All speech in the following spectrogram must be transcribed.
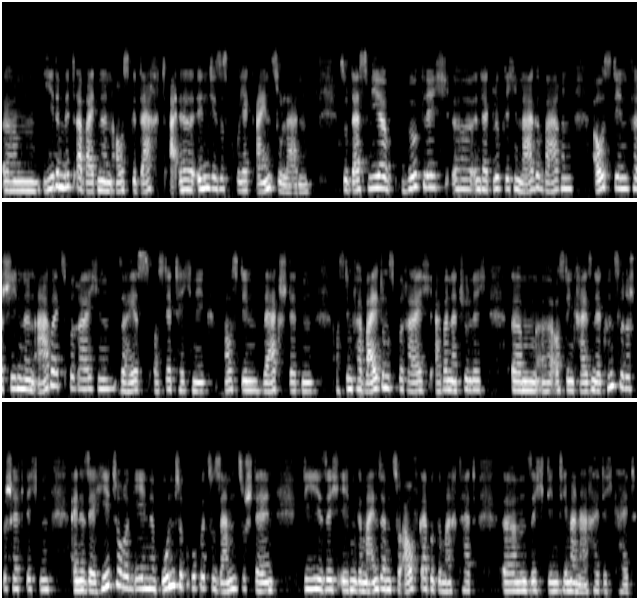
ähm, jedem Mitarbeitenden ausgedacht, äh, in dieses Projekt einzuladen, sodass wir wirklich äh, in der glücklichen Lage waren, aus den verschiedenen Arbeitsbereichen, sei es aus der Technik, aus den Werkstätten, aus dem Verwaltungsbereich, aber natürlich ähm, äh, aus den Kreisen der künstlerisch Beschäftigten, eine sehr heterogene, bunte Gruppe zusammenzustellen, die sich eben gemeinsam zur Aufgabe gemacht hat, ähm, sich dem Thema Nachhaltigkeit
